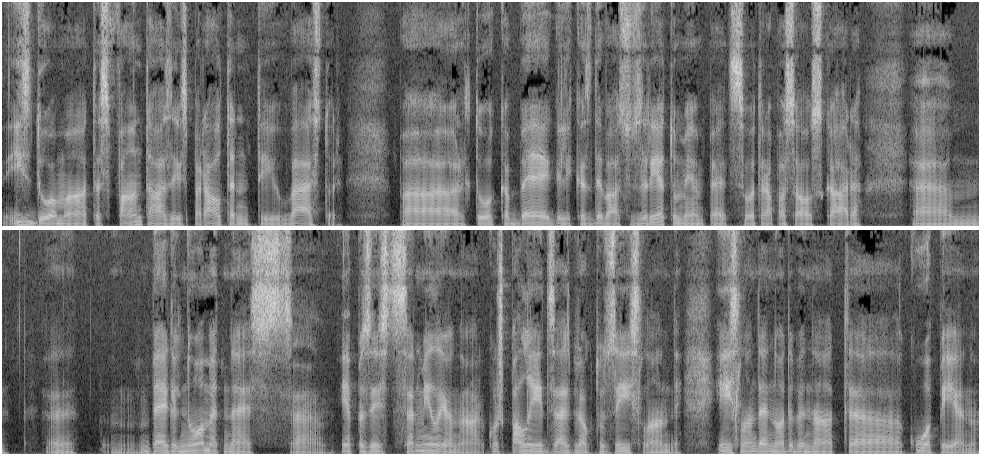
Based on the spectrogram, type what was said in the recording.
izdomātas fantāzijas par alternatīvu vēsturi. Par to, ka bēgļi, kas devās uz rietumiem pēc otrā pasaules kara, um, uh, bēgļu nometnēs iepazīstas ar miljonāru, kurš palīdz aizbraukt uz Īslandi, Īslandē nodibināt kopienu.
